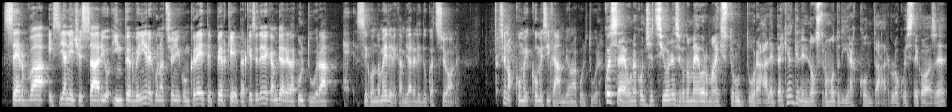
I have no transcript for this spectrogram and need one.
serva e sia necessario intervenire con azioni concrete. Perché? Perché se deve cambiare la cultura, eh, secondo me deve cambiare l'educazione. Se no, come, come si cambia una cultura? Questa è una concezione, secondo me, ormai strutturale, perché anche nel nostro modo di raccontarlo, queste cose,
